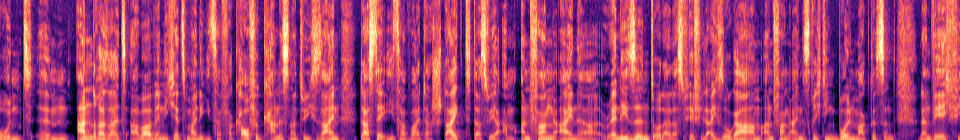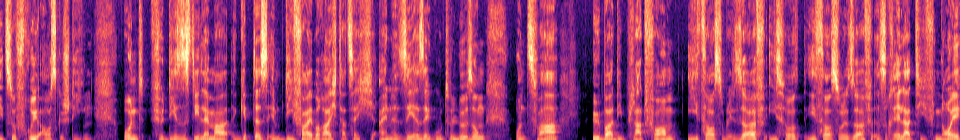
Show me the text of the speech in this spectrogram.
Und ähm, andererseits aber, wenn ich jetzt meine Ether verkaufe, kann es natürlich sein, dass der Ether weiter steigt, dass wir am Anfang einer Rallye sind oder dass wir vielleicht sogar am Anfang eines richtigen Bullenmarktes sind. Dann wäre ich viel zu früh ausgestiegen. Und für dieses Dilemma gibt es im DeFi-Bereich tatsächlich eine sehr, sehr gute Lösung. Und zwar über die Plattform Ethos Reserve. Ethos, Ethos Reserve ist relativ neu.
